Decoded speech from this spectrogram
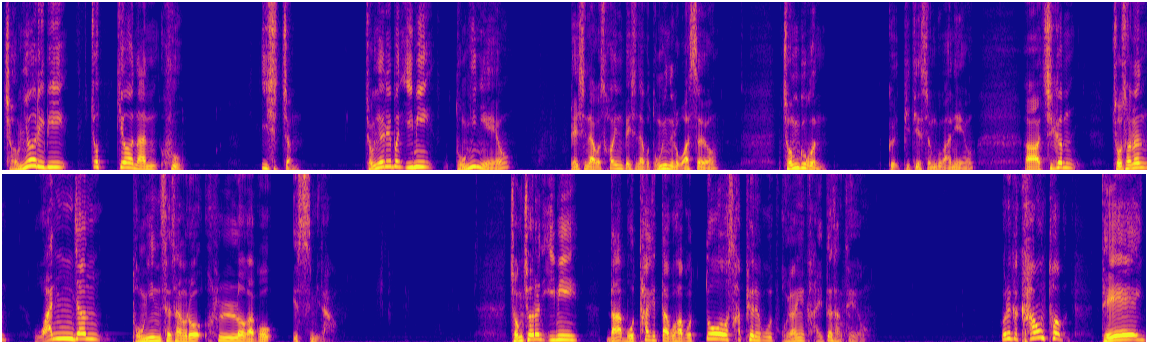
정여립이 쫓겨난 후 이 시점 정여립은 이미 동인이에요. 배신하고 서인 배신하고 동인으로 왔어요. 정국은 그 BTS 전국 아니에요. 아, 지금 조선은 완전 동인 세상으로 흘러가고 있습니다. 정철은 이미 나 못하겠다고 하고 또 사표 내고 고향에 가 있던 상태예요. 그러니까 카운터 대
